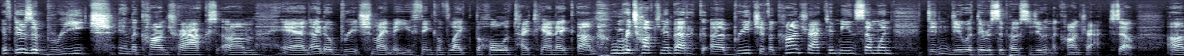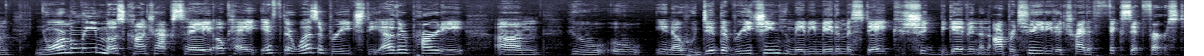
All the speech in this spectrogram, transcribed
if there's a breach in the contract, um, and I know breach might make you think of like the whole of Titanic. Um, when we're talking about a, a, breach of a contract, it means someone didn't do what they were supposed to do in the contract. So um, normally, most contracts say, okay, if there was a breach, the other party. Um, who, who you know who did the breaching who maybe made a mistake should be given an opportunity to try to fix it first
